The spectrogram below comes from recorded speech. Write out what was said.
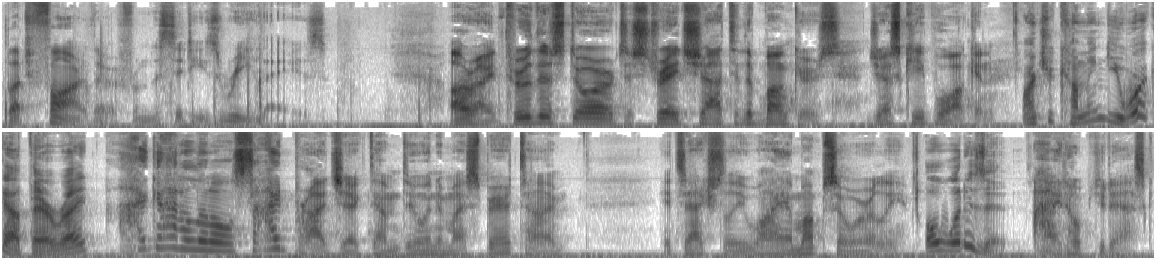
but farther from the city's relays. All right, through this door, it's a straight shot to the bunkers. Just keep walking. Aren't you coming? You work out there, right? I got a little side project I'm doing in my spare time. It's actually why I'm up so early. Oh, what is it? I'd hoped you'd ask.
